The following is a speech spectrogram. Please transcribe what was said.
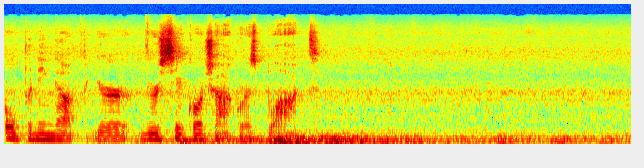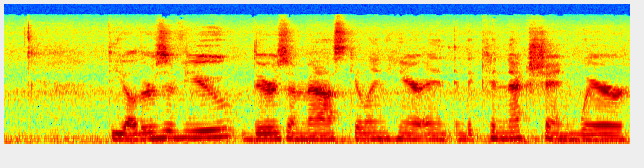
opening up your your sacral chakra is blocked. The others of you, there's a masculine here, and, and the connection where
